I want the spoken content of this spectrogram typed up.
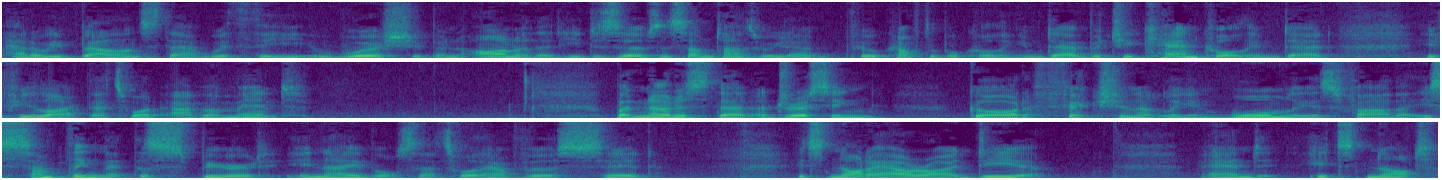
how do we balance that with the worship and honor that he deserves? And sometimes we don't feel comfortable calling him dad, but you can call him dad if you like. That's what Abba meant. But notice that addressing God affectionately and warmly as Father is something that the Spirit enables. That's what our verse said. It's not our idea, and it's not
